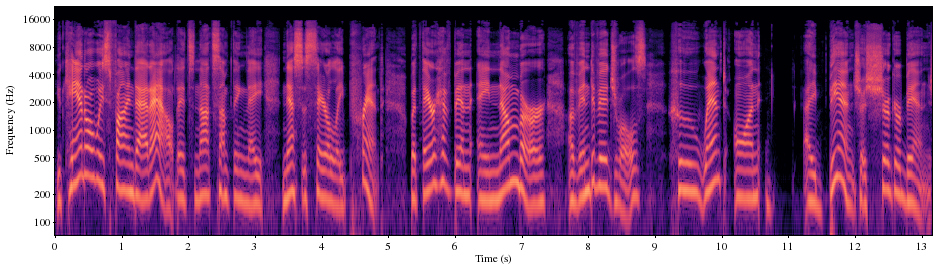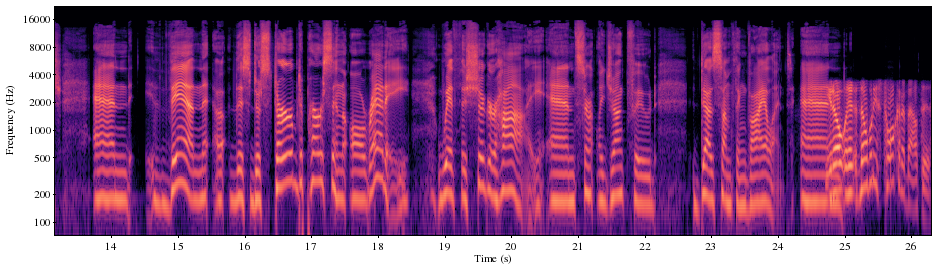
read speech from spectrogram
You can't always find that out. It's not something they necessarily print. But there have been a number of individuals who went on a binge, a sugar binge. And then uh, this disturbed person already with the sugar high and certainly junk food does something violent. And you know, nobody's talking about this.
